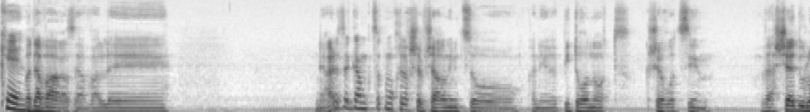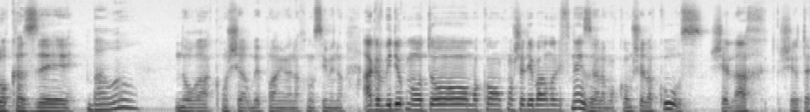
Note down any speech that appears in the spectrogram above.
כן. בדבר הזה, אבל אה, נראה לי זה גם קצת מוכיח שאפשר למצוא כנראה פתרונות כשרוצים, והשד הוא לא כזה ברור. נורא, כמו שהרבה פעמים אנחנו עושים ממנו. אגב, בדיוק מאותו מקום, כמו שדיברנו לפני זה, על המקום של הקורס, שלך, שאתה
